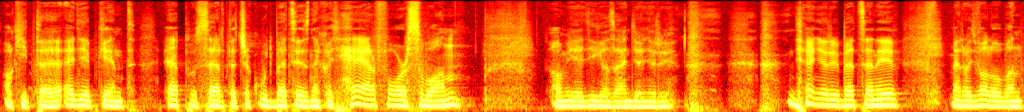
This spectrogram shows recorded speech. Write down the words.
akit eh, egyébként Apple szerte csak úgy becéznek, hogy Hair Force One, ami egy igazán gyönyörű, gyönyörű becenév, mert hogy valóban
